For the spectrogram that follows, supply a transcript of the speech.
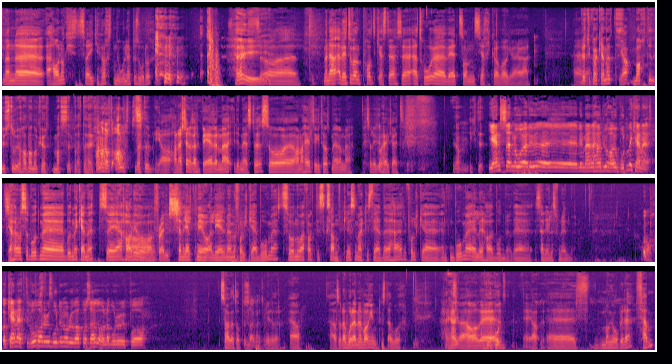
Men uh, jeg har nok dessverre ikke hørt noen episoder. Høy! Så, uh, men jeg, jeg vet jo hva en podkast er, så jeg, jeg tror jeg vet sånn cirka hva greia er. Vet du hva, Kenneth? Ja. Martin Usterud han har nok hørt masse på dette her. Han har hørt alt. Dette, Ja, Han er generelt bedre enn meg i det meste, så eh, han har helt sikkert hørt mer enn meg. Så det går helt greit. ja, riktig. Jens, er det noe du eh, vil melde her? Du har jo bodd med Kenneth. Jeg har også bodd med, bodd med Kenneth, så jeg har det jo Ah, generelt med å alliere meg med folk jeg bor med. Så nå er faktisk samtlige som er til stede her, folk jeg enten bor med eller har bodd med. og Det er jeg særdeles fornøyd med. Og, og Kenneth, hvor var det du bodde når du var på Sagavoll? Da bodde du på Sagatoppen Sagatoppen. blir det vel. Ja. ja så da bodde jeg med Vangen. Stemmer. Hei, hei. Så jeg har Og vi har eh, bodd- ja, eh, mange år blir det? Fem?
